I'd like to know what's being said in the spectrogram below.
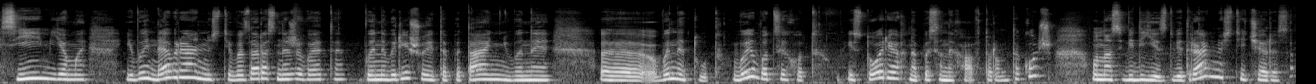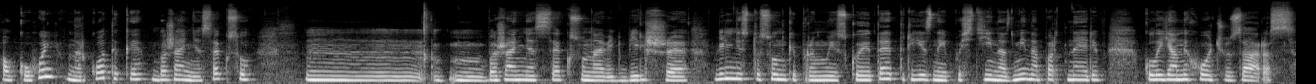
сім'ями, і ви не в реальності, ви зараз не живете, ви не вирішуєте питань, ви не, е, ви не тут. Ви в оцих от історіях, написаних автором. Також у нас від'їзд від реальності через алкоголь, наркотики, бажання сексу. Бажання сексу навіть більше вільні стосунки, проміскуїтет різний, постійна зміна партнерів. Коли я не хочу зараз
